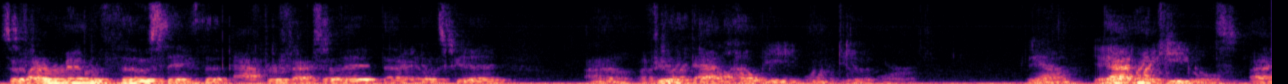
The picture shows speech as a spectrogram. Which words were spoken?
So if I remember those things, the after effects of it, that I know it's good. I don't know. I feel like that'll help me want to do it more. You Yeah. know? Yeah, that yeah. my Kegels. I,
